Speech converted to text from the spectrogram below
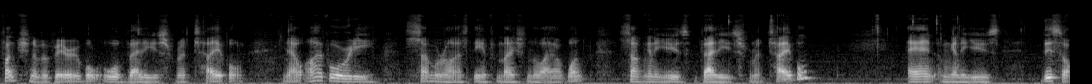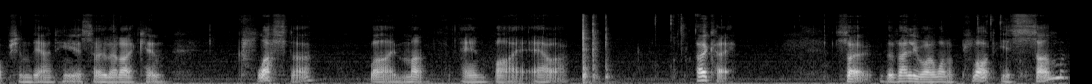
function of a variable, or values from a table. Now I've already summarized the information the way I want, so I'm going to use values from a table, and I'm going to use this option down here so that I can cluster by month and by hour. Okay, so the value I want to plot is sum,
